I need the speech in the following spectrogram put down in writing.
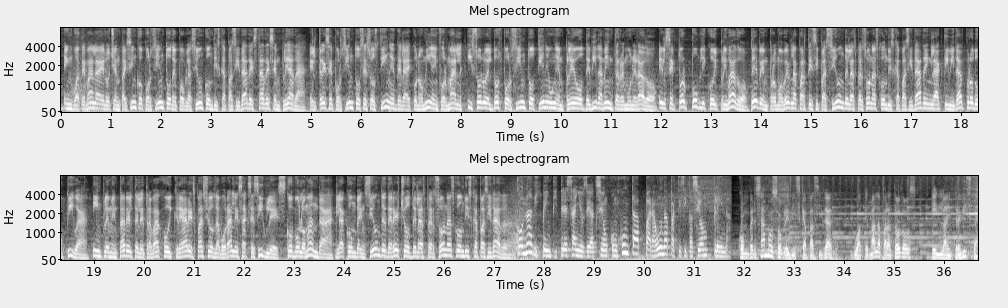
En Guatemala el 85% de población con discapacidad está desempleada, el 13% se sostiene de la economía informal y solo el 2% tiene un empleo debidamente remunerado. El sector público y privado deben promover la participación de las personas con discapacidad en la actividad productiva, implementar el teletrabajo y crear espacios laborales accesibles, como lo manda la Convención de Derechos de las Personas con Discapacidad. CONADI, 23 años de acción conjunta para una participación plena. Conversamos sobre discapacidad. Guatemala para todos en la entrevista.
